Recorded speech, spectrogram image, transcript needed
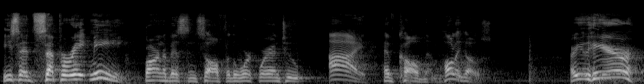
He said separate me Barnabas and Saul for the work whereunto I have called them. Holy Ghost are you here?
